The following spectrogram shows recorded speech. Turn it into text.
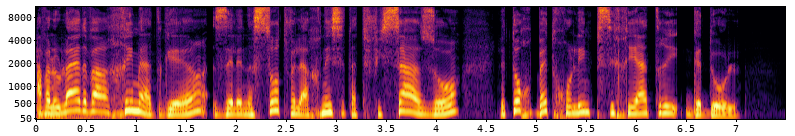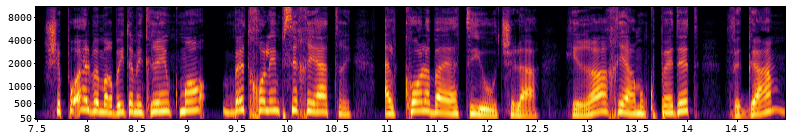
אבל אולי הדבר הכי מאתגר זה לנסות ולהכניס את התפיסה הזו לתוך בית חולים פסיכיאטרי גדול, שפועל במרבית המקרים כמו בית חולים פסיכיאטרי, על כל הבעייתיות של ההיררכיה המוקפדת וגם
